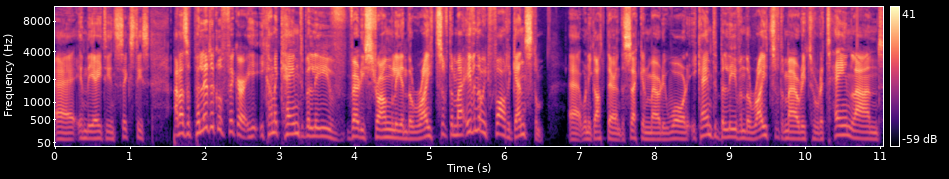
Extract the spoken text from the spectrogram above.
uh, in the 1860s. And as a political figure, he, he kind of came to believe very strongly in the rights of the Maori, even though he'd fought against them uh, when he got there in the Second Maori War. He came to believe in the rights of the Maori to retain land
